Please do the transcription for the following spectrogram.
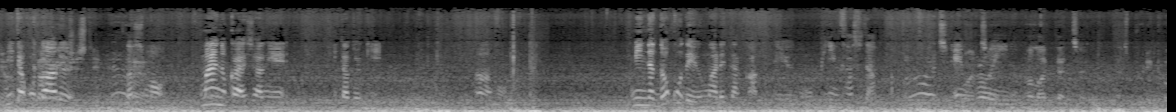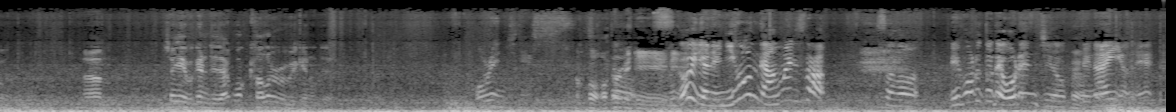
You know, 見たことあ kind る of interesting. 私も前の会社にいた時あのみんなどこで生まれたかっていうのをピン刺してあっ Oh, that's a good one too. Employee. I like that too. That's pretty cool. Um, so yeah, we're going to do that. What colour are we going to do? たオレンジですそうす Orange. ごいよね日本であんまりさそのデフォルトでオレンジのってないよね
